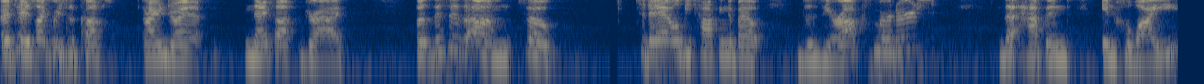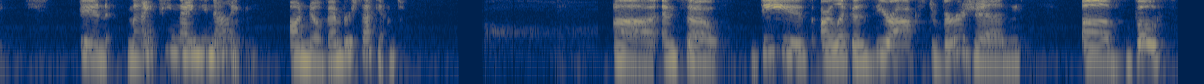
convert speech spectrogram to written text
It tastes like Reese's Puffs. I enjoy it. Knife up, dry. But this is um. So today I will be talking about the Xerox murders that happened in Hawaii in 1999 on November 2nd. Uh, and so these are like a Xeroxed version of both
